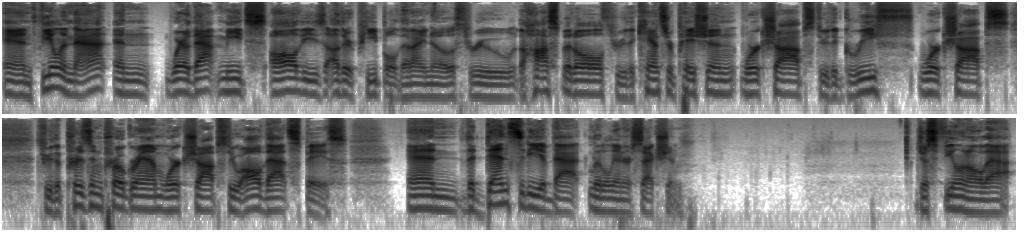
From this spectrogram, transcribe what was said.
and feeling that and where that meets all these other people that I know through the hospital, through the cancer patient workshops, through the grief workshops, through the prison program workshops, through all that space and the density of that little intersection. Just feeling all that.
